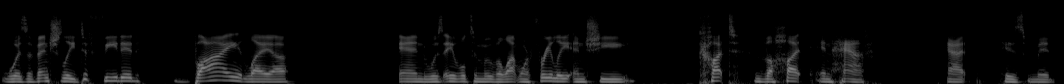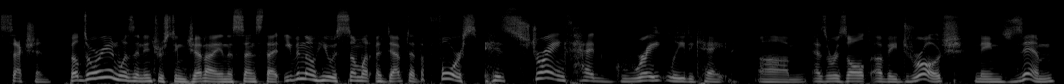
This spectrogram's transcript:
was eventually defeated by Leia and was able to move a lot more freely, and she cut the Hutt in half at his midsection. Beldorion was an interesting Jedi in the sense that even though he was somewhat adept at the Force, his strength had greatly decayed um, as a result of a droch named Dzym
